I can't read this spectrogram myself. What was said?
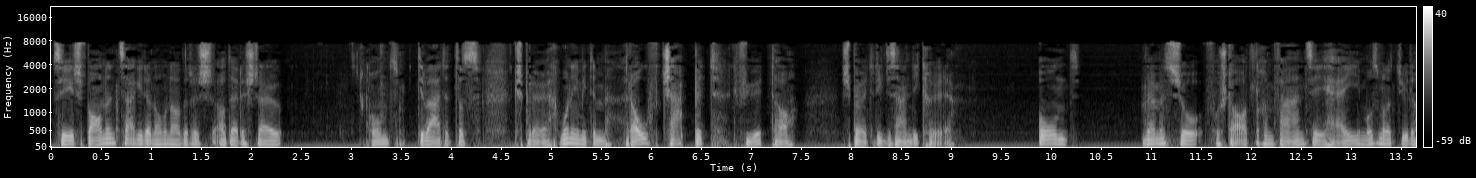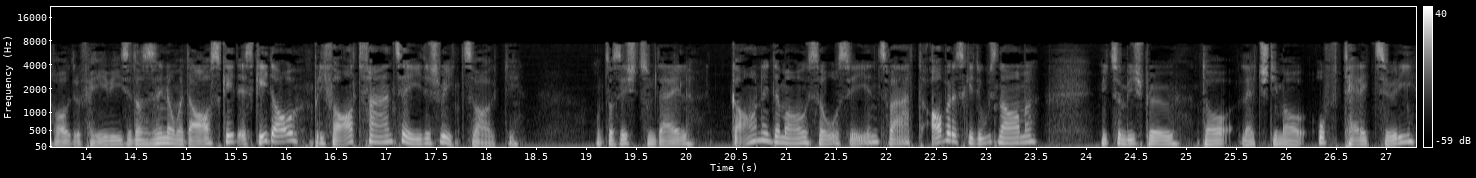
sehr spannend, sage ich dann nochmal an dieser, Stelle. Und die werden das Gespräch, das ich mit dem Ralf Chappet geführt habe, später in der Sendung hören. Und wenn wir es schon von staatlichem Fernsehen haben, muss man natürlich auch darauf hinweisen, dass es nicht nur das gibt. Es gibt auch Privatfernsehen in der Schweiz, Walti. Und das ist zum Teil gar nicht einmal so sehenswert. Aber es gibt Ausnahmen, wie zum Beispiel da letzte Mal auf Tele Zürich,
